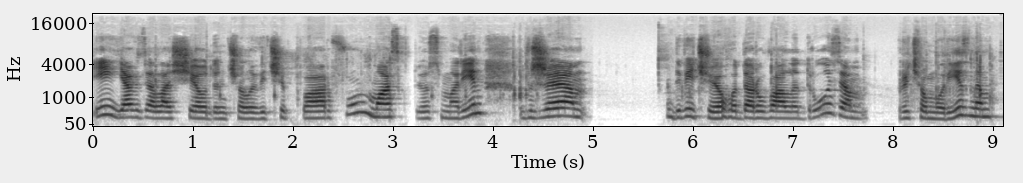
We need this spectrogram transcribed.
І я взяла ще один чоловічий парфум Mask плюс Marine. Вже Двічі його дарували друзям, причому різним.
